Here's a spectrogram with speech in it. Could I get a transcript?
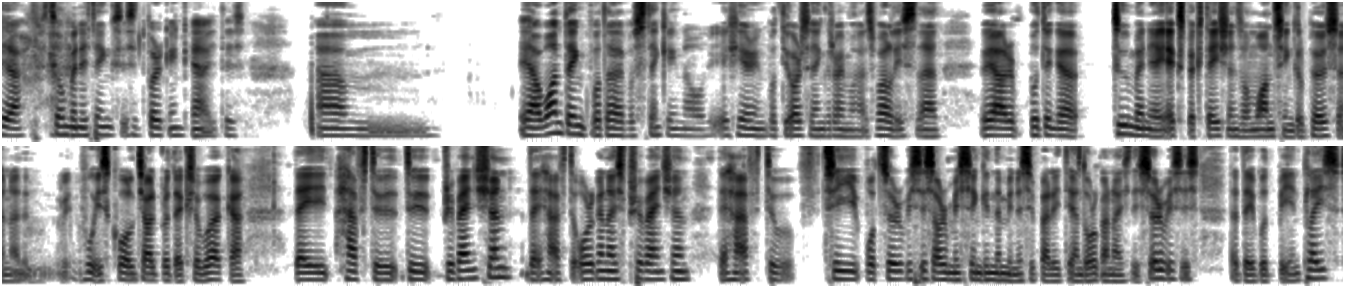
Yeah, so many things. Is it working? Yeah, it is. Um, yeah, one thing what I was thinking now, hearing what you're saying, Raimo, as well, is that we are putting a, too many expectations on one single person and, who is called child protection worker. They have to do prevention, they have to organize prevention, they have to see what services are missing in the municipality and organize these services that they would be in place.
